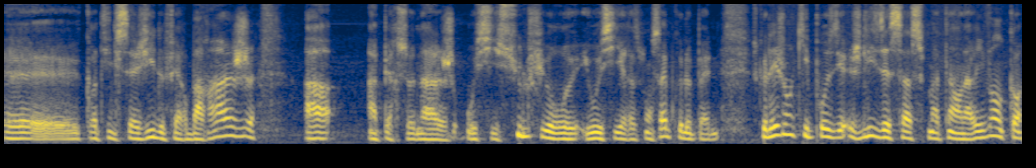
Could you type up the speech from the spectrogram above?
euh, quand il s'agit de faire barrage à un personnage aussi sulfureux et aussi irresponsable que Le Pen. Parce que les gens qui posent, je lisais ça ce matin en arrivant, quand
